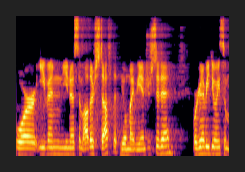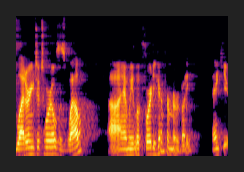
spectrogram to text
or even you know some other stuff that people might be interested in. We're going to be doing some lettering tutorials as well, uh, and we look forward to hearing from everybody. Thank you.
